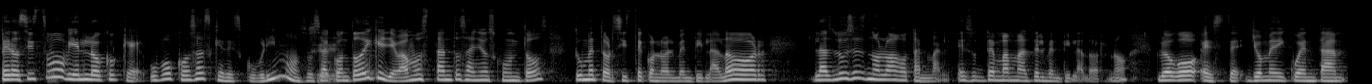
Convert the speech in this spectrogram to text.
Pero sí estuvo bien loco que hubo cosas que descubrimos. O sea, con todo y que llevamos tantos años juntos, tú me torciste con lo del ventilador. Las luces no lo hago tan mal, es un tema más del ventilador, ¿no? Luego, este, yo me di cuenta,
